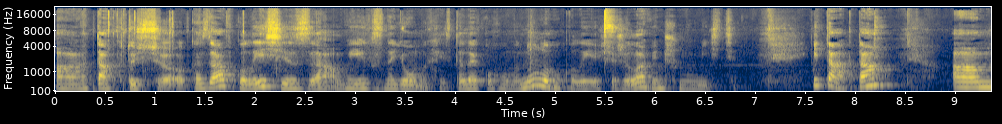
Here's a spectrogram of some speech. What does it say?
А, так, хтось е, казав колись із моїх знайомих із далекого минулого, коли я ще жила в іншому місці. І так, там. А,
